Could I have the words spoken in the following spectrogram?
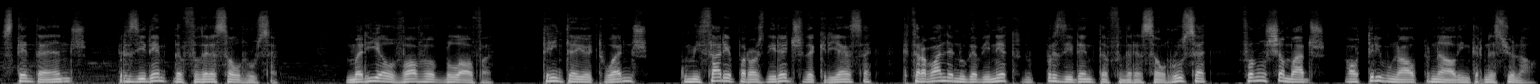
70 anos, presidente da Federação Russa. Maria Lvova Belova, 38 anos, comissária para os direitos da criança, que trabalha no gabinete do presidente da Federação Russa, foram chamados ao Tribunal Penal Internacional.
